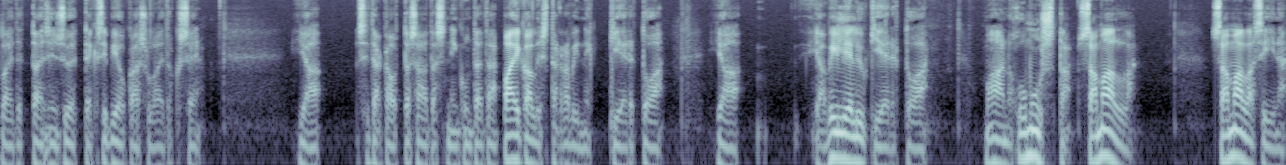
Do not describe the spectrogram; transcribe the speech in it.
laitettaisiin syötteeksi biokaasulaitokseen ja sitä kautta saataisiin niin kuin tätä paikallista ravinnekiertoa ja, ja viljelykiertoa maan humusta samalla, samalla siinä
